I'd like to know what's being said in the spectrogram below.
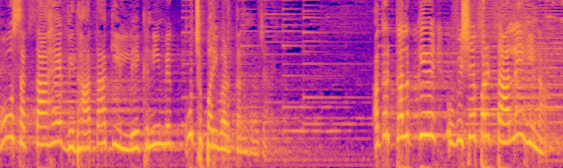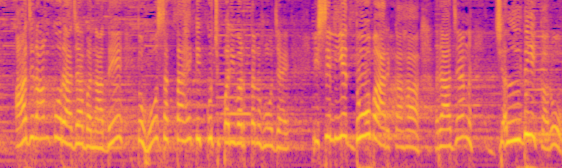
हो सकता है विधाता की लेखनी में कुछ परिवर्तन हो जाए। अगर कल के विषय पर टाले ही ना, आज राम को राजा बना दे तो हो सकता है कि कुछ परिवर्तन हो जाए। इसीलिए दो बार कहा, राजन, जल्दी करो,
